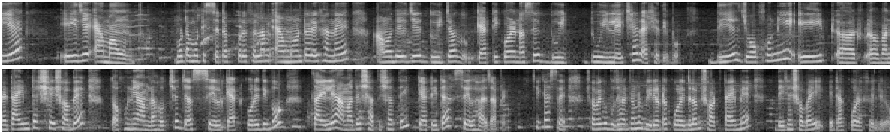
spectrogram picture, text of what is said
দিয়ে এই যে অ্যামাউন্ট মোটামুটি সেট করে ফেললাম। অ্যামাউন্টের এখানে আমাদের যে দুইটা ক্যাটি কয়েন আছে, দুই দুই লেখে রেখে দেব। দিয়ে যখনই এই মানে টাইমটা শেষ হবে, তখনই আমরা হচ্ছে জাস্ট সেল ক্যাট করে দিব। তাইলে আমাদের সাথে সাথেই ক্যাটিটা সেল হয়ে যাবে। ঠিক আছে? সবাইকে বোঝার জন্য ভিডিওটা করে দিলাম শর্ট টাইমে দেখে সবাই এটা করে ফেলিও।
